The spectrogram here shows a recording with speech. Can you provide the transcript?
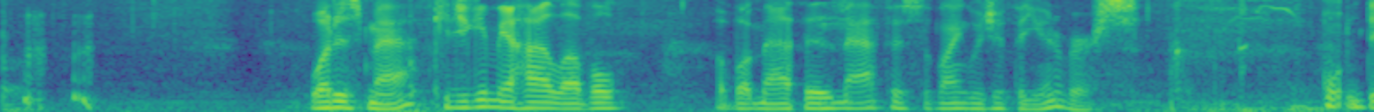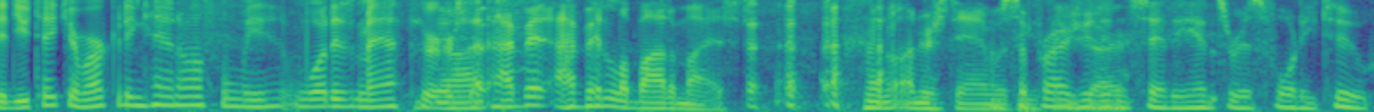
What is math? Could you give me a high level of what math is? Math is the language of the universe. Well, Did you take your marketing hat off when we? What is math? Or No, is that- I- I've been I've been lobotomized. I don't understand. I'm what surprised things you are. didn't say the answer is 42.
